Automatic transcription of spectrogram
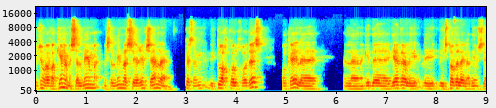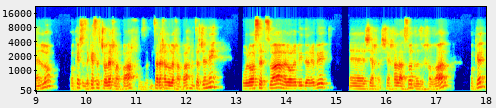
אנשים שהם רווקים ומשלמים לשאירים שאין להם, אוקיי, משלמים ביטוח כל חודש, אוקיי, נגיד אה, גבר לאשתו ולילדים שאין לו, אוקיי, שזה כסף שהולך לפח, מצד אחד הוא הולך לפח, מצד שני הוא לא עושה תשואה ולא ריבית דריבית אה, שיכל לעשות וזה חבל, אוקיי,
